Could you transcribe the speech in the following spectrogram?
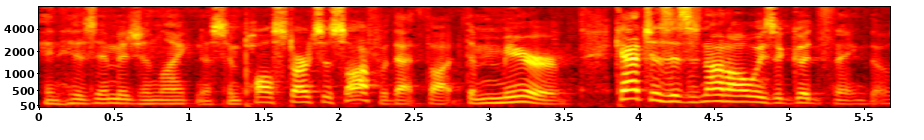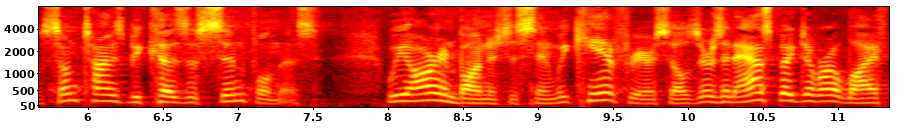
in his image and likeness. And Paul starts us off with that thought. The mirror. Catches this is not always a good thing, though. Sometimes because of sinfulness. We are in bondage to sin. We can't free ourselves. There's an aspect of our life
